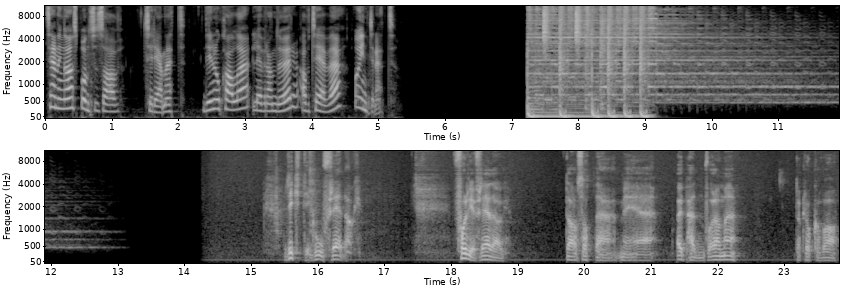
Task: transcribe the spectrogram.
Sendinga sponses av Trenett, din lokale leverandør av TV og Internett. Riktig god fredag. Forrige fredag da satt jeg med iPaden foran meg da klokka var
